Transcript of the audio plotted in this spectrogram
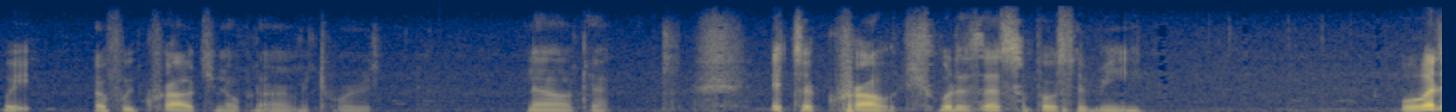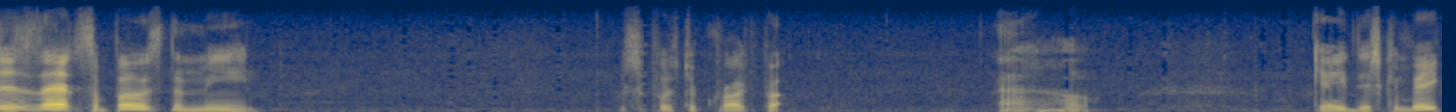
Wait, if we crouch and open our inventory. No, okay. It's a crouch. What is that supposed to mean? What is that supposed to mean? We're supposed to crouch, but... Oh. Okay, this can be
